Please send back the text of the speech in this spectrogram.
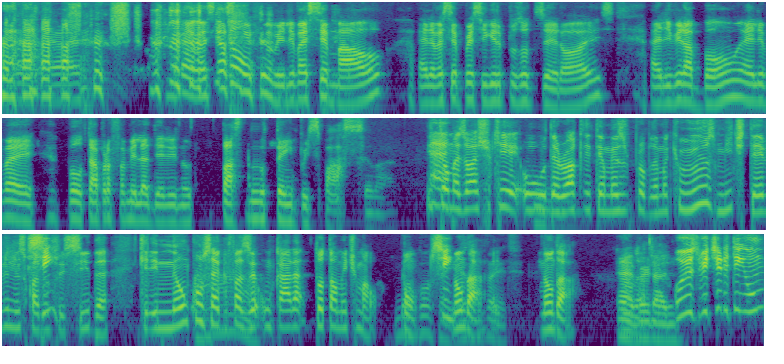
É, É, vai ser Então- assim o filme. Ele vai ser mal, aí ele vai ser perseguido pelos outros heróis, aí ele vira bom, aí ele vai voltar pra família dele no, no tempo e espaço, sei lá. Então, É. mas eu acho que o The Rock ele tem o mesmo problema que o Will Smith teve no Esquadrão Sim. Suicida, que ele não consegue Ah. fazer um cara totalmente mal. não Bom, consegue, não dá. exatamente. não dá. É Não dá. verdade. O Will Smith, ele tem um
